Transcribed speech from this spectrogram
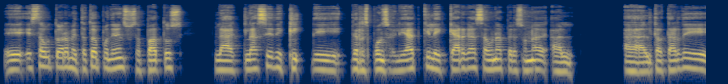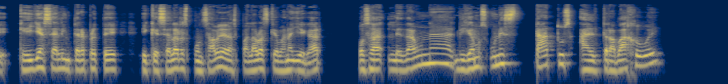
eh, esta autora me trata de poner en sus zapatos la clase de, de, de responsabilidad que le cargas a una persona al, al tratar de que ella sea la intérprete y que sea la responsable de las palabras que van a llegar. O sea, le da una, digamos, un estatus al trabajo, güey,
